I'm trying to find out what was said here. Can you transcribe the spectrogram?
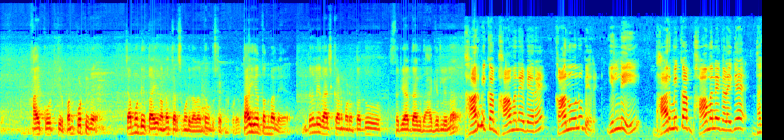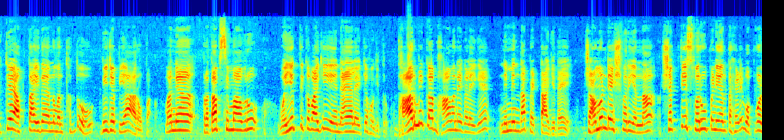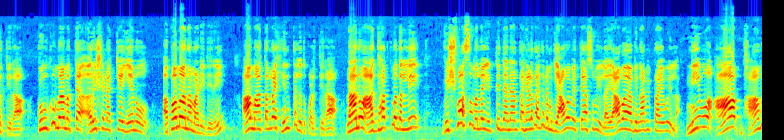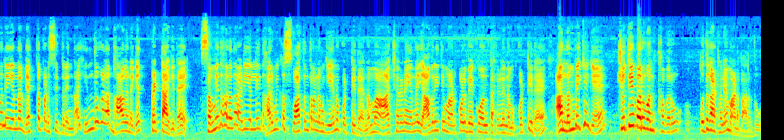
ಹೈಕೋರ್ಟ್ ತೀರ್ಪನ್ನು ಕೊಟ್ಟಿದೆ. ಚಾಮುಂಡಿ ತಾಯಿ ನನ್ನ ಕರೆಸ್ಕೊಂಡಿದ್ದಾಳೆ ಅಂತ ಒಂದು ಸ್ಟೇಟ್ಮೆಂಟ್ ಕೊಡೋದು ತಾಯಿ ಅಂತಂದಮೇಲೆ ಇದರಲ್ಲಿ ರಾಜಕಾರಣ ಮಾಡುವಂಥದ್ದು ಸರಿಯಾದ ಆಗಿರಲಿಲ್ಲ. ಧಾರ್ಮಿಕ ಭಾವನೆ ಬೇರೆ, ಕಾನೂನು ಬೇರೆ. ಇಲ್ಲಿ ಧಾರ್ಮಿಕ ಭಾವನೆಗಳಿಗೆ ಧಕ್ಕೆ ಆಗ್ತಾ ಇದೆ ಅನ್ನುವಂಥದ್ದು ಬಿಜೆಪಿಯ ಆರೋಪ. ಮಾನ್ಯ ಪ್ರತಾಪ್ ಸಿಂಹ ಅವರು ವೈಯಕ್ತಿಕವಾಗಿ ನ್ಯಾಯಾಲಯಕ್ಕೆ ಹೋಗಿದ್ರು. ಧಾರ್ಮಿಕ ಭಾವನೆಗಳಿಗೆ ನಿಮ್ಮಿಂದ ಪೆಟ್ಟಾಗಿದೆ. ಚಾಮುಂಡೇಶ್ವರಿಯನ್ನ ಶಕ್ತಿ ಸ್ವರೂಪಿಣಿ ಅಂತ ಹೇಳಿ ಒಪ್ಕೊಳ್ತೀರಾ? ಕುಂಕುಮ ಮತ್ತೆ ಅರಿಶಿಣಕ್ಕೆ ಏನು ಅಪಮಾನ ಮಾಡಿದ್ದೀರಿ? ಆ ಮಾತನ್ನ ಹಿಂತೆಗೆದುಕೊಳ್ತೀರಾ? ನಾನು ಆಧ್ಯಾತ್ಮದಲ್ಲಿ ವಿಶ್ವಾಸವನ್ನ ಇಟ್ಟಿದ್ದೇನೆ ಅಂತ ಹೇಳಿದಾಗ ನಮ್ಗೆ ಯಾವ ವ್ಯತ್ಯಾಸವೂ ಇಲ್ಲ, ಯಾವ ಭಿನ್ನಾಭಿಪ್ರಾಯವೂ ಇಲ್ಲ. ನೀವು ಆ ಭಾವನೆಯನ್ನ ವ್ಯಕ್ತಪಡಿಸಿದ್ರಿಂದ ಹಿಂದೂಗಳ ಭಾವನೆಗೆ ಪೆಟ್ಟಾಗಿದೆ. ಸಂವಿಧಾನದ ಅಡಿಯಲ್ಲಿ ಧಾರ್ಮಿಕ ಸ್ವಾತಂತ್ರ್ಯ ನಮ್ಗೆ ಏನು ಕೊಟ್ಟಿದೆ? ನಮ್ಮ ಆಚರಣೆಯನ್ನ ಯಾವ ರೀತಿ ಮಾಡ್ಕೊಳ್ಬೇಕು ಅಂತ ಹೇಳಿ ನಮ್ಗೆ ಕೊಟ್ಟಿದೆ. ಆ ನಂಬಿಕೆಗೆ ಚ್ಯುತಿ ಬರುವಂಥವರು ಉದ್ಘಾಟನೆ ಮಾಡಬಾರದು.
